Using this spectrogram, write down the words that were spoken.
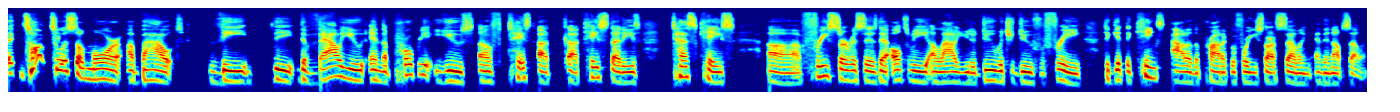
t- talk to us some more about the the the value and the appropriate use of test uh, uh, case studies, test case, uh, free services that ultimately allow you to do what you do for free to get the kinks out of the product before you start selling and then upselling.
